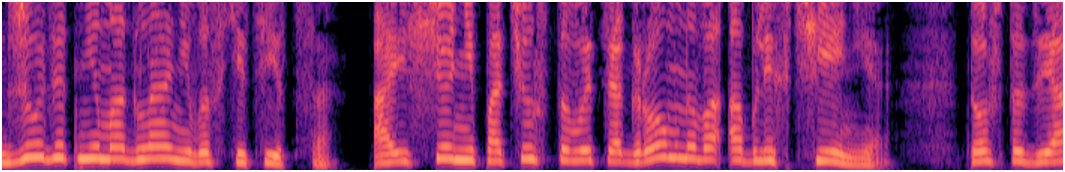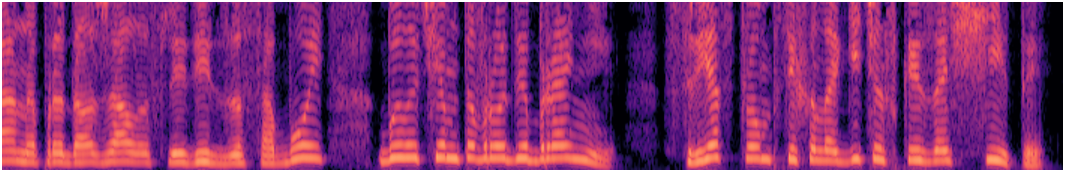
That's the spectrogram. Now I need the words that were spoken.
Джудит не могла не восхититься, а еще не почувствовать огромного облегчения. То, что Диана продолжала следить за собой, было чем-то вроде брони, средством психологической защиты —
